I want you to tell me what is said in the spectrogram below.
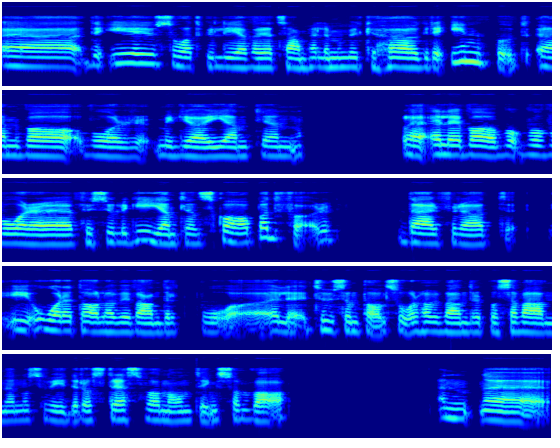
eh, det är ju så att vi lever i ett samhälle med mycket högre input än vad vår miljö egentligen eh, eller vad, vad, vad vår eh, fysiologi egentligen skapad för. Därför att i åratal har vi vandrat på, eller tusentals år har vi vandrat på savannen och så vidare och stress var någonting som var en, eh,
